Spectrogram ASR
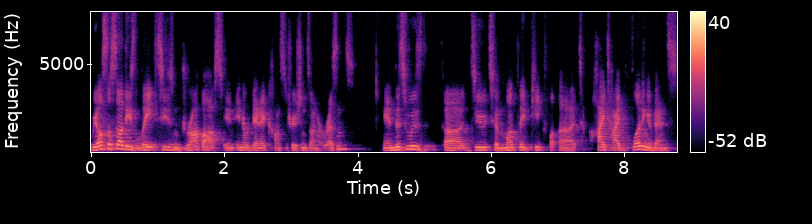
We also saw these late season drop-offs in inorganic concentrations on our resins. And this was uh, due to monthly peak uh, high tide flooding events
